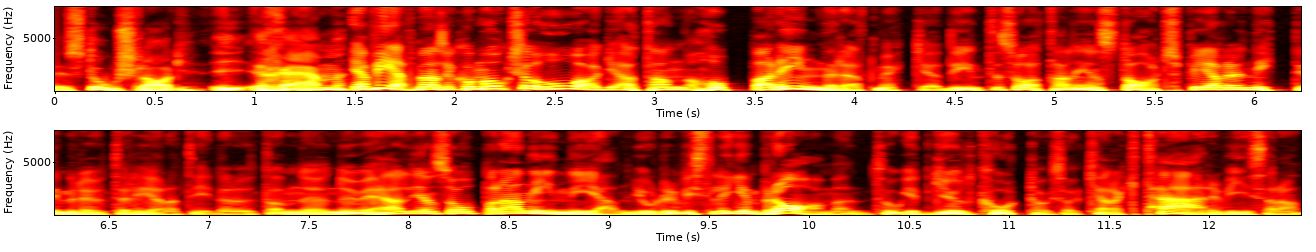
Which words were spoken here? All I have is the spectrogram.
eh, storslag, i rem. Jag vet, men jag ska komma också ihåg att han hoppar in rätt mycket. Det är inte så att han är en startspelare 90 minuter hela tiden, utan nu i helgen så hoppar han in igen. Gjorde det visserligen bra, men tog ett gult kort också. Karaktär visar han.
